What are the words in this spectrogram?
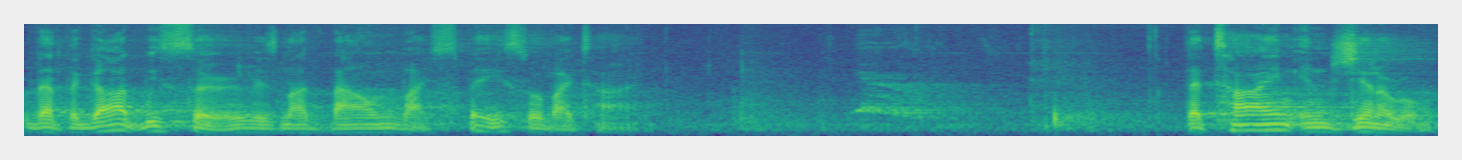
that the God we serve is not bound by space or by time. That time in general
